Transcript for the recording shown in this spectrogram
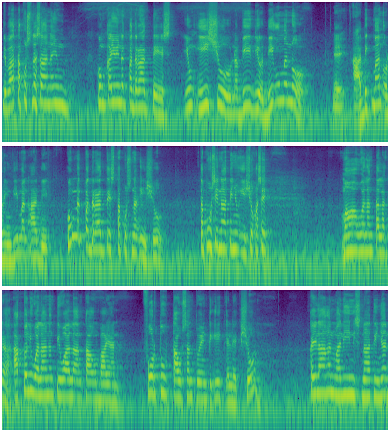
Di ba? Tapos na sana yung... Kung kayo'y nagpa-drug test, yung issue na video, di umano, may addict man or hindi man addict, kung nagpa-drug test, tapos na issue. Tapusin natin yung issue kasi mawawalan talaga. Actually, wala nang tiwala ang taong bayan for 2028 election. Kailangan malinis natin yan.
